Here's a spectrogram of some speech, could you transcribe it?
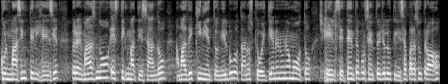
con más inteligencia, pero además no estigmatizando a más de 500 mil bogotanos que hoy tienen una moto, que el 70% de ellos lo utiliza para su trabajo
